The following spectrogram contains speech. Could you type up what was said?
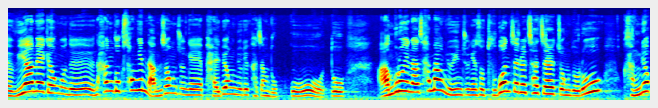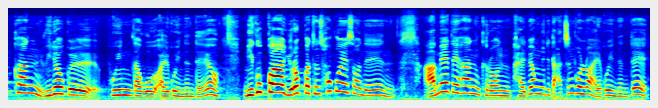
네, 위암의 경우는 한국 성인 남성 중에 발병률이 가장 높고 또 암으로 인한 사망 요인 중에서 두 번째를 차지할 정도로 강력한 위력을 보인다고 알고 있는데요. 미국과 유럽 같은 서구에서는 암에 대한 그런 발병률이 낮은 걸로 알고 있는데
